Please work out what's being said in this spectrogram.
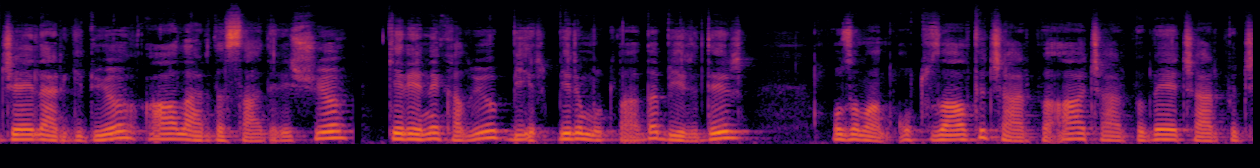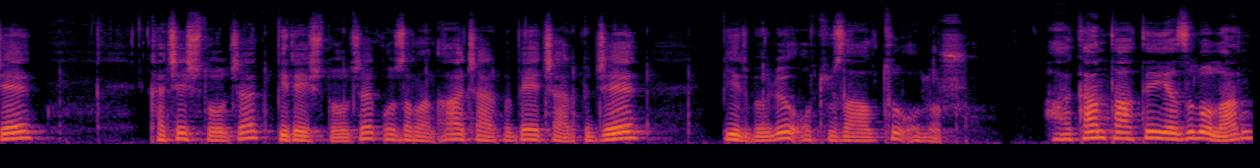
C'ler gidiyor, A'lar da sadeleşiyor. Geriye ne kalıyor? 1. 1'in mutlağı da 1'dir. O zaman 36 çarpı A çarpı B çarpı C kaç eşit olacak? 1 eşit olacak. O zaman A çarpı B çarpı C 1 bölü 36 olur. Hakan tahtaya yazılı olan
